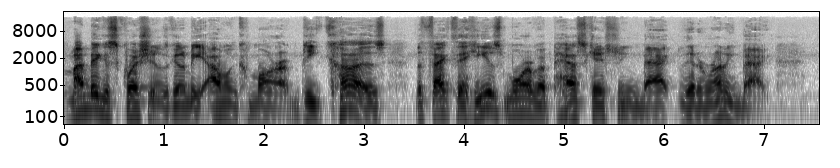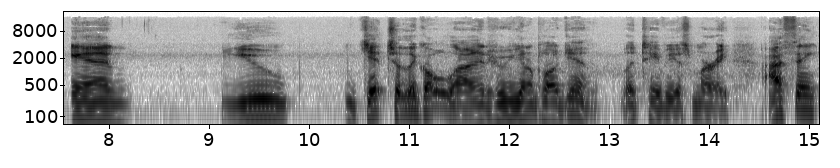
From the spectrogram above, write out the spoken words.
my biggest question is going to be Alvin Kamara because the fact that he is more of a pass catching back than a running back, and you get to the goal line, who are you going to plug in? Latavius Murray. I think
